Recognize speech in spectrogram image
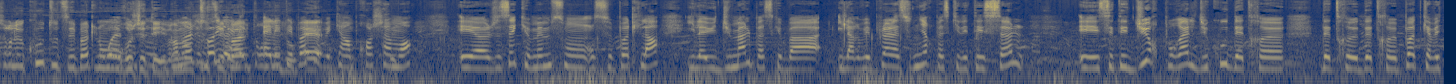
Sur le coup, toutes ses potes l'ont rejeté. Vraiment, Moi, je toutes sais ses qu'elle- potes. Elle était pote Eh, avec un proche à moi. Et euh, je sais que même son, ce pote-là, il a eu du mal parce que bah, il arrivait plus à la soutenir parce qu'il était seul. Et c'était dur pour elle du coup d'être euh, d'être d'être pote qu'avec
